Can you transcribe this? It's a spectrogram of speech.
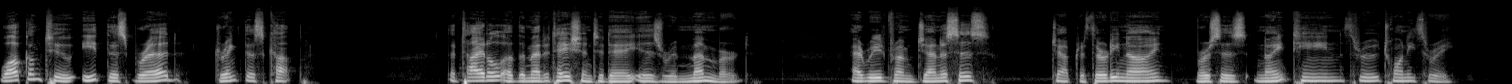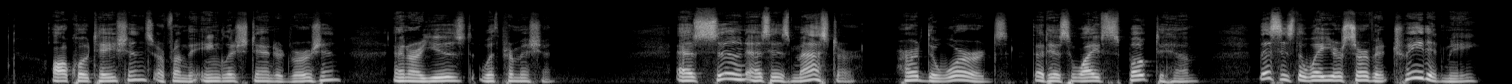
Welcome to Eat This Bread, Drink This Cup. The title of the meditation today is Remembered. I read from Genesis chapter 39, verses 19 through 23. All quotations are from the English Standard Version and are used with permission. As soon as his master heard the words that his wife spoke to him, This is the way your servant treated me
